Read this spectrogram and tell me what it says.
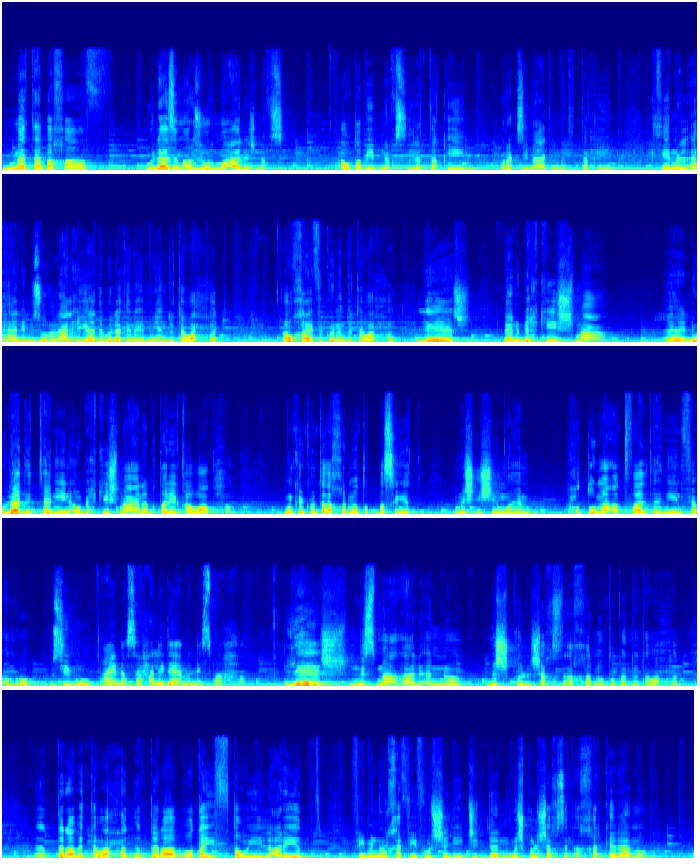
متى بخاف؟ ولازم ازور معالج نفسي. أو طبيب نفسي للتقييم وركزي معي كلمة التقييم. كثير من الأهالي بيزورونا على العيادة بيقول لك أنا ابني عنده توحد أو خايف يكون عنده توحد. ليش؟ لأنه بيحكيش مع آه، الأولاد التانيين أو بيحكيش معنا بطريقة واضحة. ممكن يكون تأخر نطق بسيط مش إشي مهم. حطوه مع أطفال تانيين في عمره وسيبوه. هاي النصيحه اللي دائما نسمعها. ليش بنسمعها؟ لأنه مش كل شخص تأخر نطق عنده توحد. اضطراب التوحد اضطراب وطيف طويل عريض. في منه الخفيف والشديد جدا مش كل شخص تأخر كلامه.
